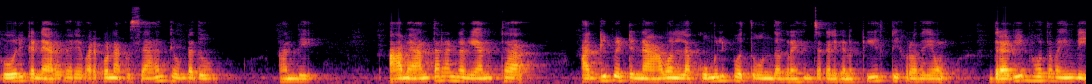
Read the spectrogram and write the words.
కోరిక నెరవేరే వరకు నాకు శాంతి ఉండదు అంది. ఆమె అంతరంగం ఎంత అగ్గిపెట్టిన ఆవంలా కుమిలిపోతూ ఉందో గ్రహించగలిగిన కీర్తి హృదయం ద్రవీభూతమైంది.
